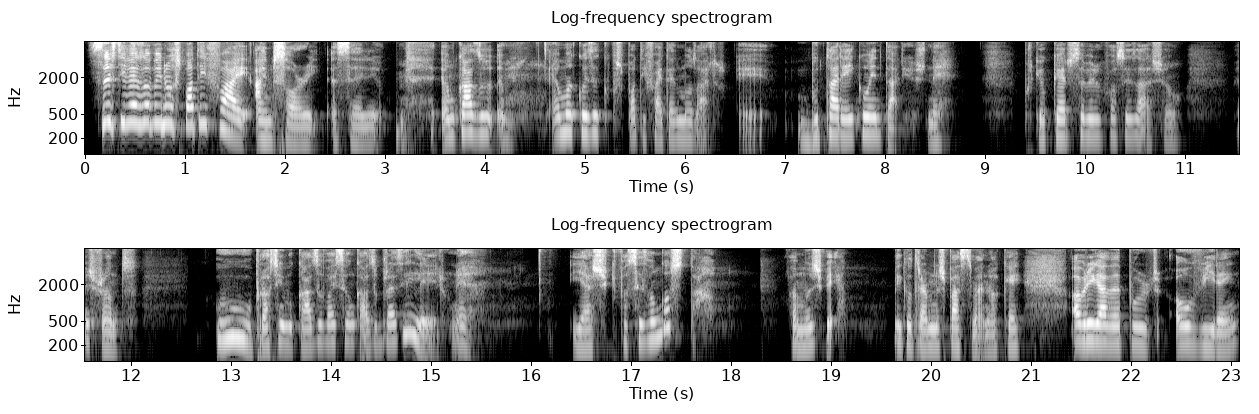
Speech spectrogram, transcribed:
Se estiveres a ouvir no Spotify, I'm sorry, a sério. É um bocado. É uma coisa que o Spotify tem de mudar. É botar aí comentários, né? Porque eu quero saber o que vocês acham. Mas pronto. Uh, o próximo caso vai ser um caso brasileiro, né? E acho que vocês vão gostar. Vamos ver. Encontramos-nos para a semana, ok? Obrigada por ouvirem.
